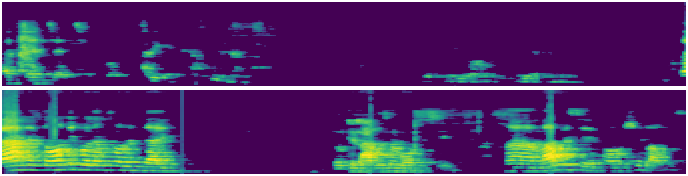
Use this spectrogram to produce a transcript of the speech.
আচ্ছা আচ্ছা আচ্ছা। আরে এটা কাজ করি না। তাহলে তখনই বললাম চলেন যাই। তোকে লাভ হচ্ছে লস হচ্ছে না লাভ হয়েছে অবশ্যই লাভ হয়েছে।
